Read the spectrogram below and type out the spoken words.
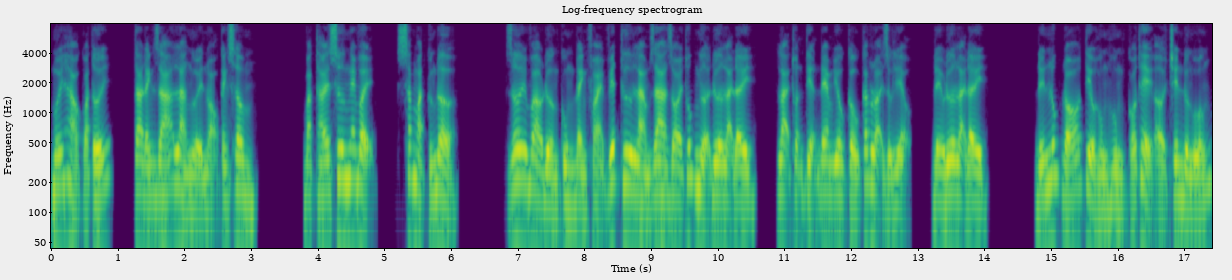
mới hảo qua tới, ta đánh giá là người nọ canh sâm. Bạc Thái Sư nghe vậy, sắc mặt cứng đờ. Rơi vào đường cùng đành phải viết thư làm ra roi thúc ngựa đưa lại đây, lại thuận tiện đem yêu cầu các loại dược liệu, đều đưa lại đây. Đến lúc đó tiểu hùng hùng có thể ở trên đường uống.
